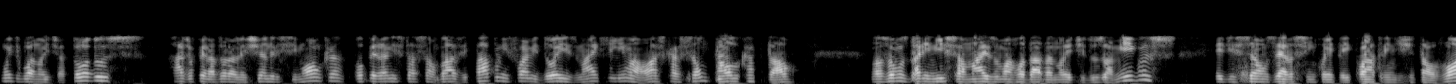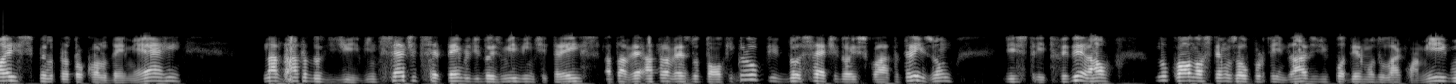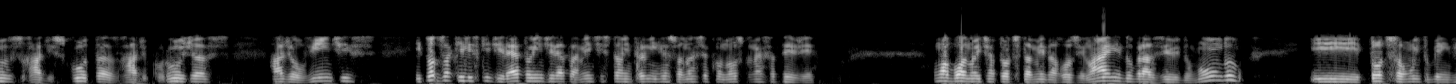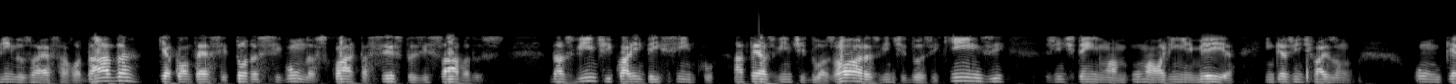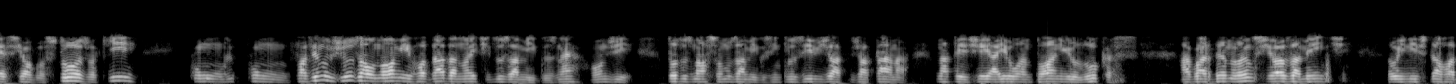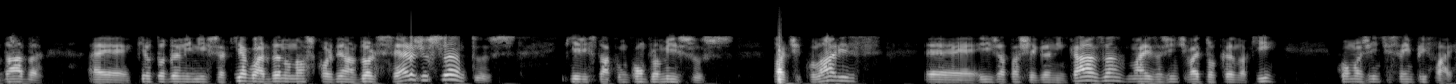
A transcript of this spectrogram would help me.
Muito boa noite a todos. Rádio Operador Alexandre Simonca, operando estação base Papo Uniforme 2, Mike Lima Oscar, São Paulo, capital. Nós vamos dar início a mais uma rodada Noite dos Amigos, edição 054 em Digital Voice, pelo protocolo DMR, na data do, de 27 de setembro de 2023, através, do Talk Group 272431, Distrito Federal, no qual nós temos a oportunidade de poder modular com amigos, rádio escutas, rádio corujas, rádio ouvintes e todos aqueles que direto ou indiretamente estão entrando em ressonância conosco nessa TV. Uma boa noite a todos também da Roseline, do Brasil e do mundo. E todos são muito bem-vindos a essa rodada, que acontece todas segundas, quartas, sextas e sábados, das 20h45 até as 22 horas, 22h15 a gente tem uma, uma horinha e meia em que a gente faz um, um QSO gostoso aqui, com, com, fazendo jus ao nome Rodada Noite dos Amigos, né? Onde todos nós somos amigos. Inclusive já já está na, na TG aí o Antônio e o Lucas aguardando ansiosamente o início da rodada é, que eu estou dando início aqui, aguardando o nosso coordenador Sérgio Santos, que ele está com compromissos particulares é, e já está chegando em casa, mas a gente vai tocando aqui como a gente sempre faz.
